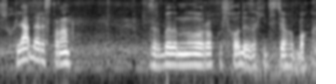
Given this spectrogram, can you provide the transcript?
Шухляда ресторан. Зробили минулого року сходи, захід з цього боку.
